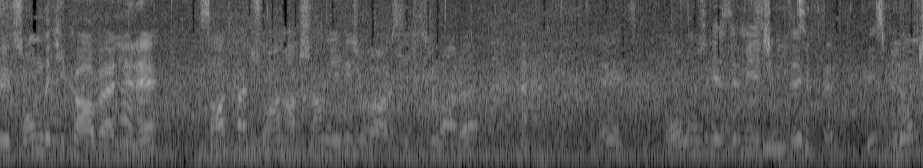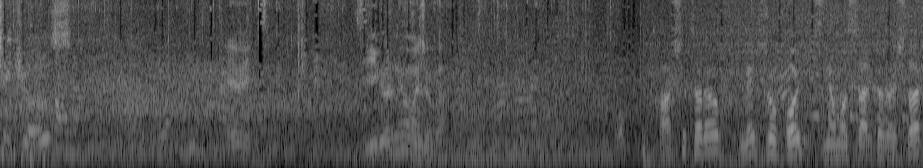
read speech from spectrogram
evet son dakika haberleri. Saat kaç şu an? Akşam 7 civarı, 8 civarı. evet oğlumuzu gezdirmeye çıktık. Biz vlog çekiyoruz. Evet. İyi görünüyor mu acaba? Karşı taraf Metropol sineması arkadaşlar.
